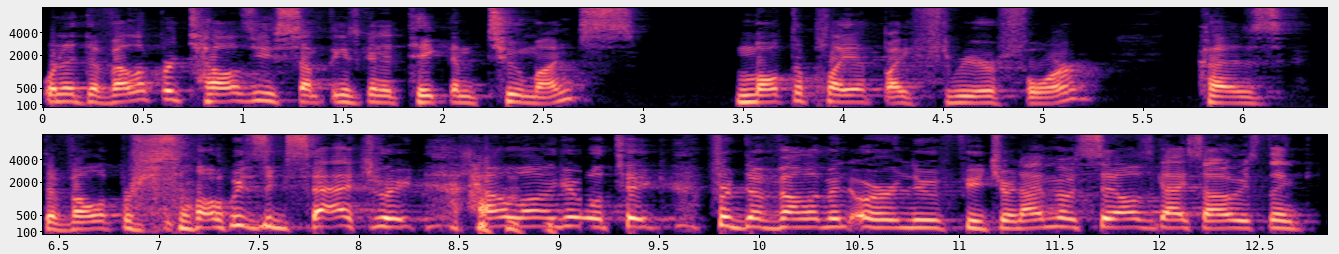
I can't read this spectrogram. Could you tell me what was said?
when a developer tells you something is going to take them two months, multiply it by three or four, because developers always exaggerate how long it will take for development or a new feature. And I'm a sales guy, so I always think,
